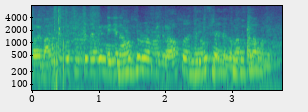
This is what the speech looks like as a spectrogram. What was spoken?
সবাই ভালো থাকবেন সুস্থ থাকবেন। নিজে নামাজ পড়বেন আপনাকে নামাজ পড়ার জন্য উৎসাহিত করবেন আসসালামু আলাইকুম।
